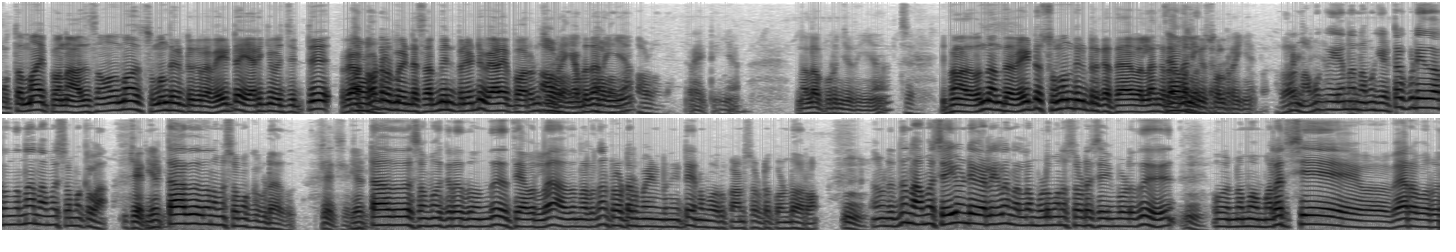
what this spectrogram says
மொத்தமாக இப்போ நான் அது சம்மந்தமாக சுமந்துக்கிட்டு இருக்கிற வெயிட்டை இறக்கி வச்சுட்டு. டோட்டல் மைண்டை சப்மிட் பண்ணிவிட்டு வேலையை பாருன்னு சொல்கிறீங்க அப்படி தானேங்கய்யா அவ்வளவுதான். ரைட்டுங்க நல்லா புரிஞ்சுதுங்க. சரி. இப்போ நான் அதை வந்து அந்த வெயிட்டை சுமந்துக்கிட்டு இருக்க தேவையில்லைங்கிறத தேவையில்ல, நீங்கள். சொல்கிறீங்க அதாவது நமக்கு ஏன்னா நமக்கு எட்டக்கூடியதாக இருந்ததுன்னா நம்ம சுமக்கலாம். சரி. எட்டாததை நம்ம சுமக்கக்கூடாது. சரி சரி. எட்டாததை சுமக்கிறது வந்து தேவையில்ல. அதனால தான் டோட்டல் மைண்ட் பண்ணிட்டு நம்ம ஒரு கான்செப்டை கொண்டு வரோம் ம். வந்துட்டு நம்ம செய்ய வேண்டிய வேலைகளை நல்ல முழு மனசோட செய்யும் பொழுது நம்ம மலர்ச்சியே வேற ஒரு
